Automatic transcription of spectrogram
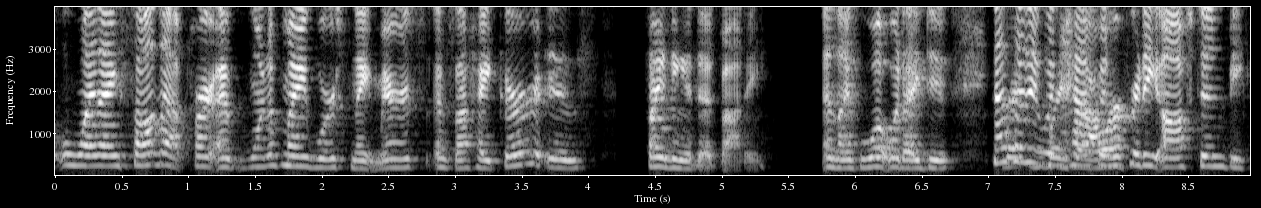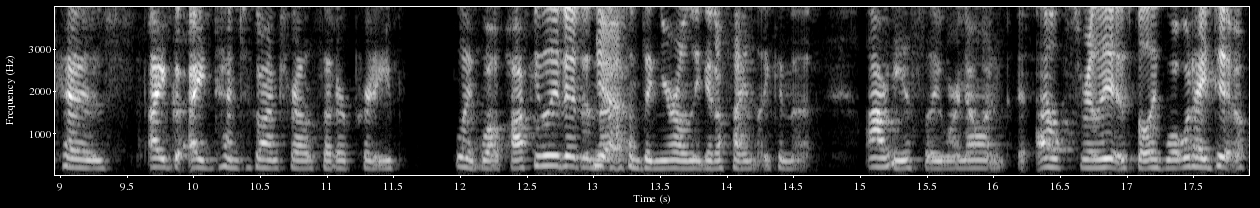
when I saw that part, I, one of my worst nightmares as a hiker is finding a dead body. And like, what would I do? Not that it would right happen hour. pretty often because I, I tend to go on trails that are pretty like well populated, and Yeah. that's something you're only going to find like in the obviously where no one else really is. But like, what would I do?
